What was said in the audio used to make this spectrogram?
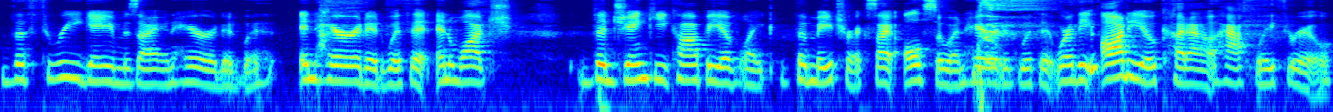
the three games I inherited with inherited with it and watch the janky copy of like The Matrix I also inherited with it where the audio cut out halfway through.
